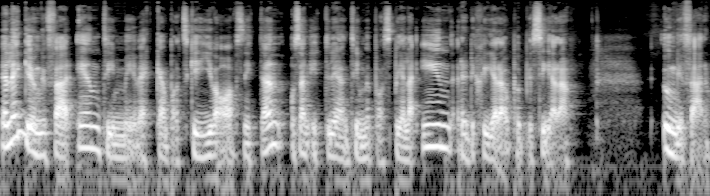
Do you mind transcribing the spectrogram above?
Jag lägger ungefär en timme i veckan på att skriva avsnitten och sen ytterligare en timme på att spela in, redigera och publicera. Ungefär.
